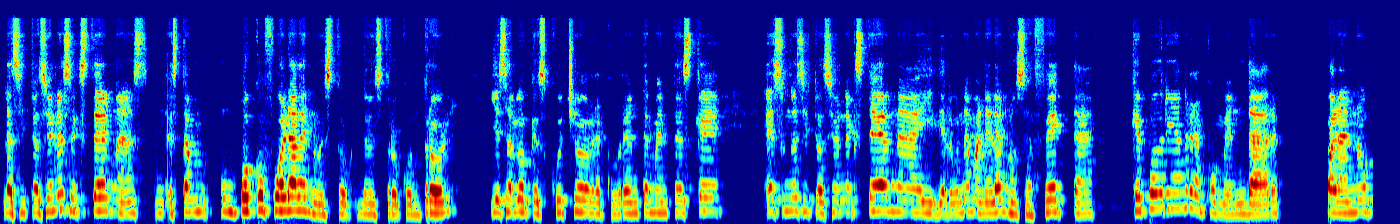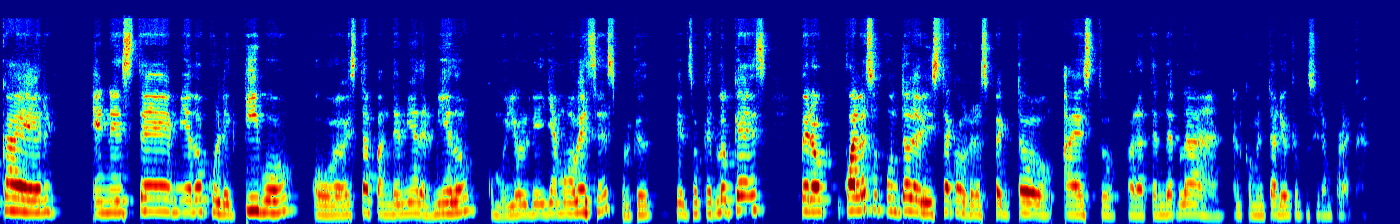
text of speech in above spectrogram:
las situaciones externas están un poco fuera de nuestro, nuestro control, y es algo que escucho recurrentemente, es que es una situación externa y de alguna manera nos afecta. ¿Qué podrían recomendar para no caer en este miedo colectivo o esta pandemia del miedo, como yo le llamo a veces, porque pienso que es lo que es, pero ¿cuál es su punto de vista con respecto a esto para atender el comentario que pusieron por acá?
